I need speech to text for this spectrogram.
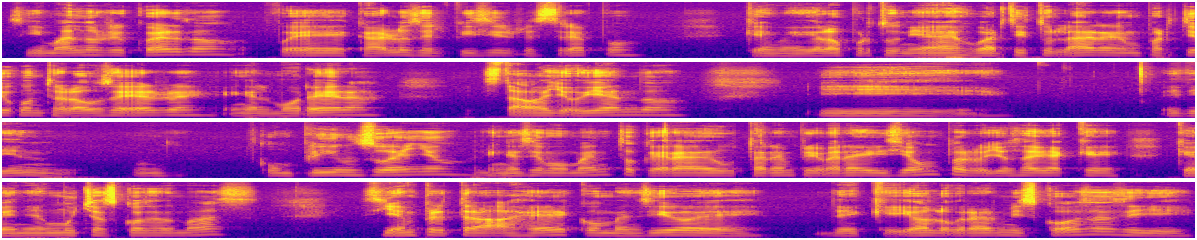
si mal no recuerdo, fue Carlos del Pisi Restrepo que me dio la oportunidad de jugar titular en un partido contra la UCR en el Morera. Estaba lloviendo y, cumplí un sueño en ese momento que era debutar en primera división, pero yo sabía que, venían muchas cosas más. Siempre trabajé convencido de, que iba a lograr mis cosas y,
